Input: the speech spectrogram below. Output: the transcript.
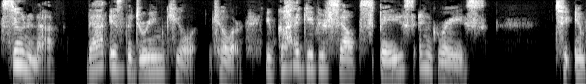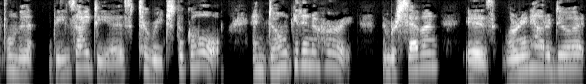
soon enough. That is the dream killer. You've got to give yourself space and grace to implement these ideas to reach the goal. And don't get in a hurry. Number seven is learning how to do it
